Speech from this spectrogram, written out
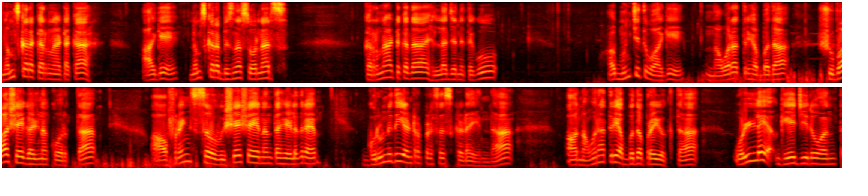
ನಮಸ್ಕಾರ ಕರ್ನಾಟಕ. ಹಾಗೆ ನಮಸ್ಕಾರ ಬಿಸ್ನೆಸ್ ಓನರ್ಸ್ ಕರ್ನಾಟಕದ ಎಲ್ಲ ಜನತೆಗೂ ಮುಂಚಿತವಾಗಿ ನವರಾತ್ರಿ ಹಬ್ಬದ ಶುಭಾಶಯಗಳನ್ನ ಕೋರ್ತಾ ಫ್ರೆಂಡ್ಸ್ ವಿಶೇಷ ಏನಂತ ಹೇಳಿದ್ರೆ ಗುರುನಿಧಿ ಎಂಟರ್ಪ್ರೈಸಸ್ ಕಡೆಯಿಂದ ಆ ನವರಾತ್ರಿ ಹಬ್ಬದ ಪ್ರಯುಕ್ತ ಒಳ್ಳೆಯ ಗೇಜ್ ಇರುವಂಥ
